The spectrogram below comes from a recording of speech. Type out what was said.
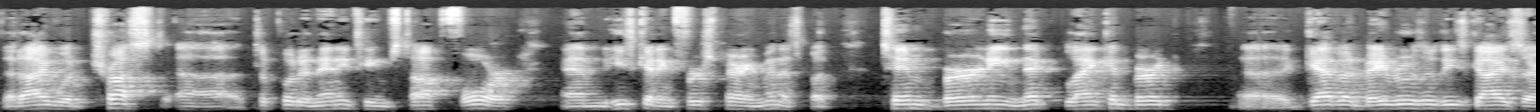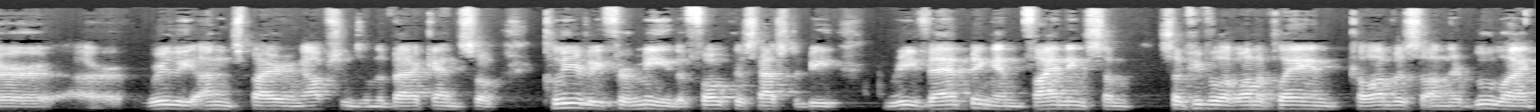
that I would trust uh, to put in any team's top four, and he's getting first pairing minutes. But Tim Berni, Nick Blankenburg, uh, Gavin Bayreuther, these guys are are really uninspiring options on the back end. So clearly, for me, the focus has to be revamping and finding some some people that want to play in Columbus on their blue line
